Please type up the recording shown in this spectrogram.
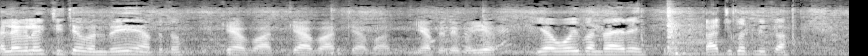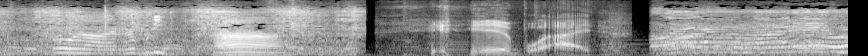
अलग अलग चीज़ें बन रही है यहाँ पे तो। क्या बात क्या बात क्या बात। यहाँ पे देखो ये ये वही बन रहा है रे काजू कतली का। रबड़ी। हाँ।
